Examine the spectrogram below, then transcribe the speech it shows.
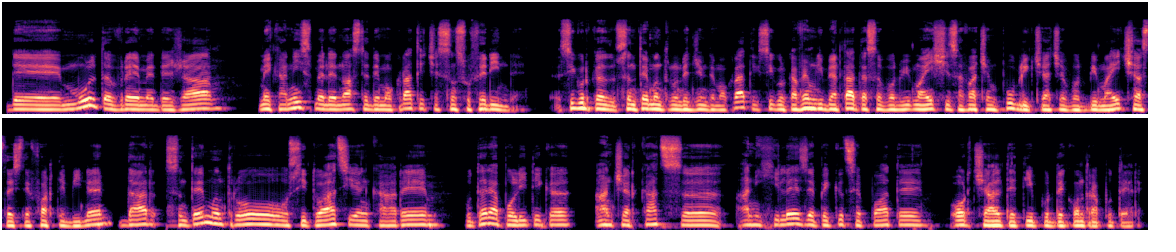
de multă vreme deja mecanismele noastre democratice sunt suferinde. Sigur că suntem într-un regim democratic, sigur că avem libertatea să vorbim aici și să facem public ceea ce vorbim aici și asta este foarte bine, dar suntem într-o situație în care puterea politică a încercat să anihileze pe cât se poate orice alte tipuri de contraputere.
